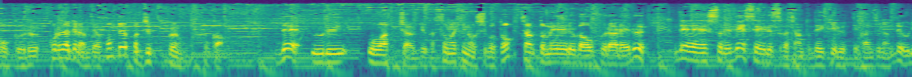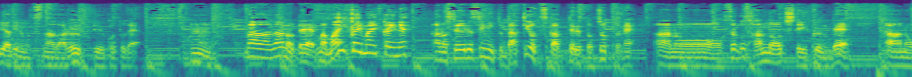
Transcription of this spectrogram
送る。これだけなんで、本当やっぱ10分とかで売り終わっちゃうというか、その日の仕事、ちゃんとメールが送られる。で、それでセールスがちゃんとできるって感じなんで、売り上げにもつながるっていうことで。うん。まあ、なので、まあ、毎回毎回ね、あの、セールスユニットだけを使ってると、ちょっとね、あのー、それこそ反応落ちていくんで、あの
